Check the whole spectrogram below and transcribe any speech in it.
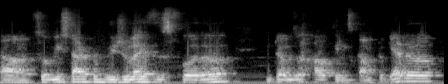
Uh, so we started to visualize this further in terms of how things come together.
